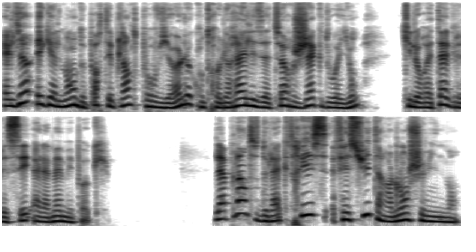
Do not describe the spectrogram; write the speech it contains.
Elle vient également de porter plainte pour viol contre le réalisateur Jacques Doyon, qui l'aurait agressé à la même époque. La plainte de l'actrice fait suite à un long cheminement.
